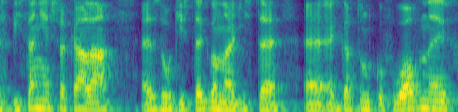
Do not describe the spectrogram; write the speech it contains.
wpisanie szakala złocistego na listę gatunków łownych.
